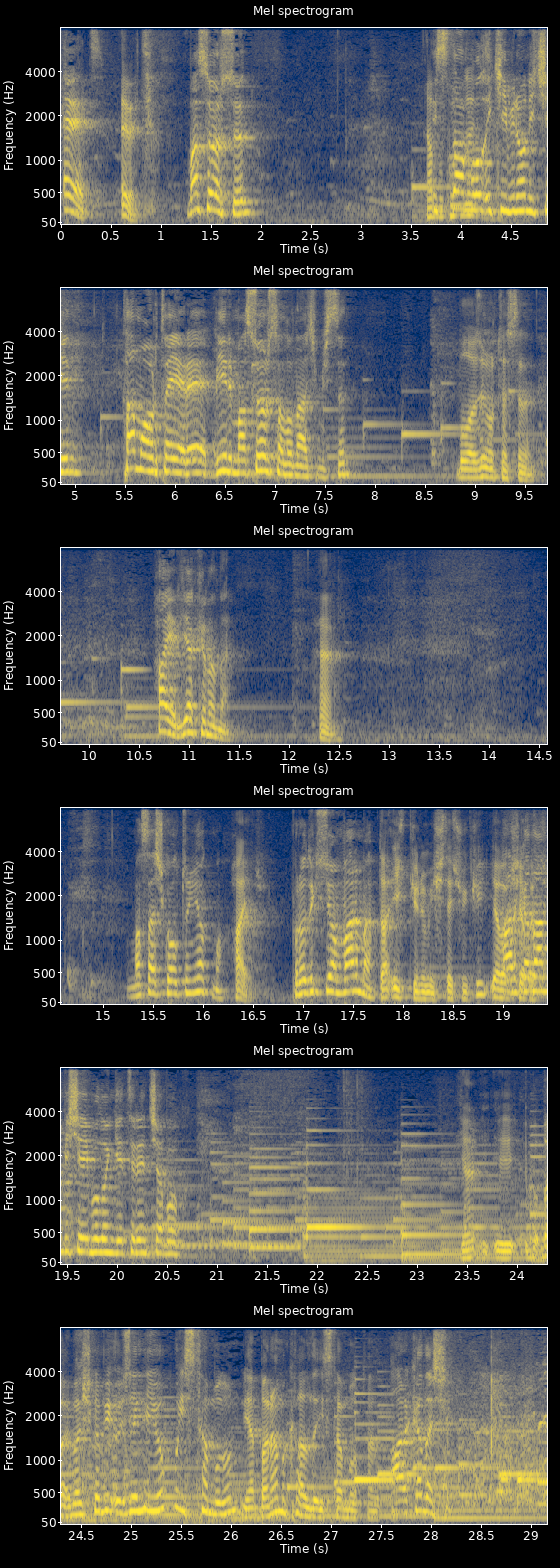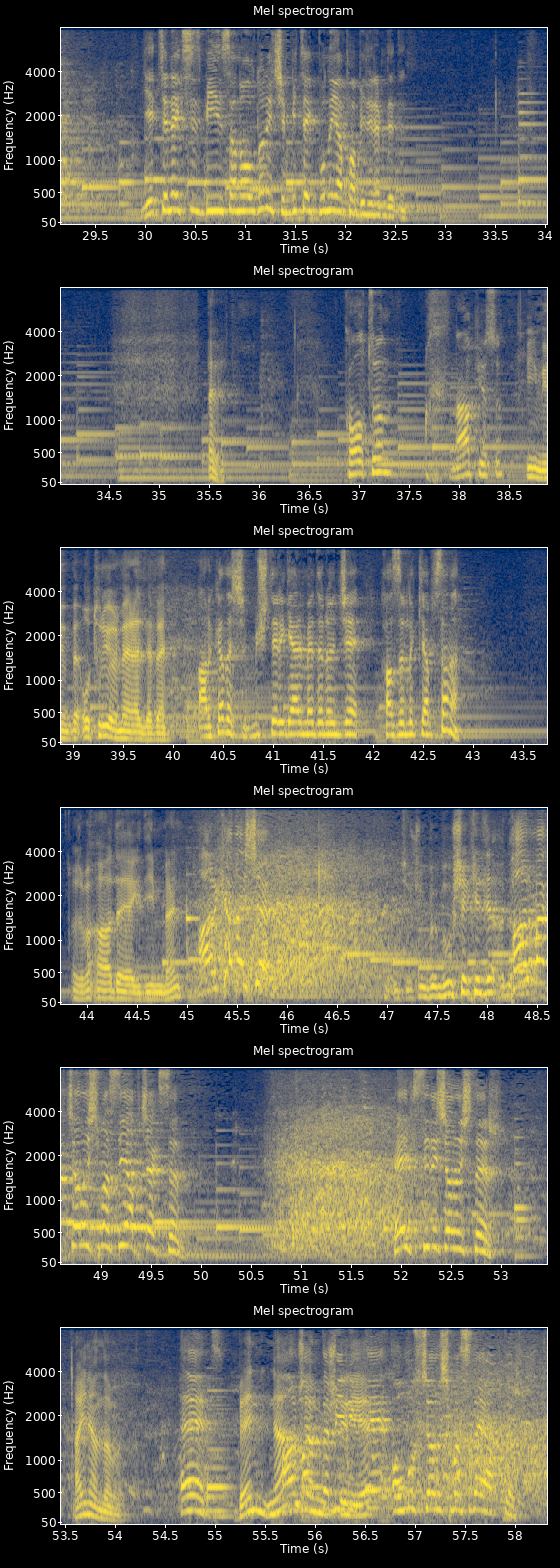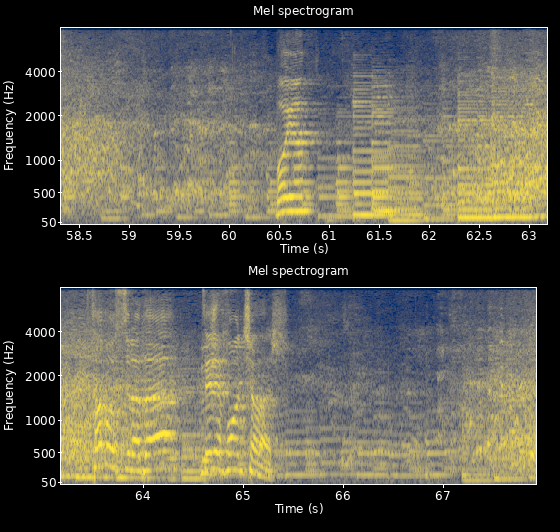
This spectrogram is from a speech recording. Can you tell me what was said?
Evet. Evet. Masörsün. Bu İstanbul konuda 2010 için tam orta yere bir masör salonu açmışsın. Boğazın ortasına. Hayır yakınına. Ha. Masaj koltuğun yok mu? Hayır. Prodüksiyon var mı? Daha ilk günüm işte çünkü yavaş Arkadan yavaş. bir şey bulun getirin çabuk. Ya, e, ba- başka bir özelliği yok mu İstanbul'un? Ya bana mı kaldı İstanbul tanı? Arkadaşım. Yeteneksiz bir insan olduğun için bir tek bunu yapabilirim dedin. Evet. Koltuğun ne yapıyorsun? Bilmiyorum ben oturuyorum herhalde ben. Arkadaşım müşteri gelmeden önce hazırlık yapsana. O zaman Ağda'ya gideyim ben. Arkadaşım Bu şekilde... parmak çalışması yapacaksın. Hepsini çalıştır. Aynı anda mı? Evet. Ben ne yapacağım Parmakla müşteriye? birlikte omuz çalışması da yaptır. Boyun. Tam o sırada telefon çalar.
